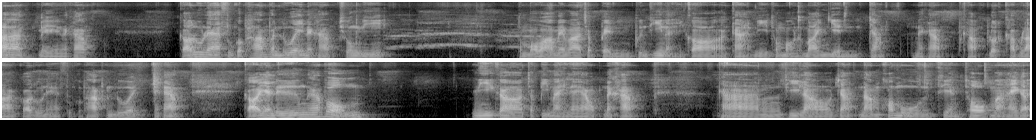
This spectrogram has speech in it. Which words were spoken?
มากๆเลยนะครับ ก็ดูแลสุขภาพกันด้วยนะครับ ช่วงนี้ต้องบอกว่าไม่ว่าจะเป็นพื้นที่ไหนก็อากาศนี้ต้องบอกเลยว่าเย็นจัดนะครับขับรถขับราก็ดูแลสุขภาพกันด้วยนะครับ ก็อย่าลืมนะครับผม นี่ก็จะปีใหม่แล้วนะครับ การที่เราจะนำข้อมูลเสี่ยงโชคมาให้กับ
